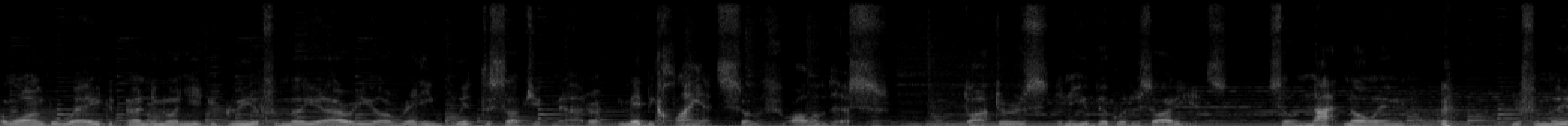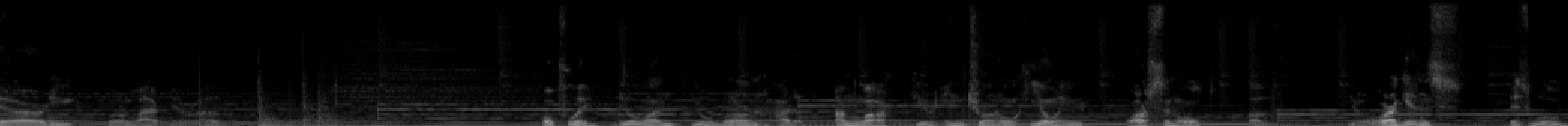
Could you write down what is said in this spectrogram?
along the way, depending on your degree of familiarity already with the subject matter, you may be clients of all of this, doctors in a ubiquitous audience. So, not knowing your familiarity or lack thereof, hopefully you'll, un- you'll learn how to unlock your internal healing arsenal of your organs, as we'll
